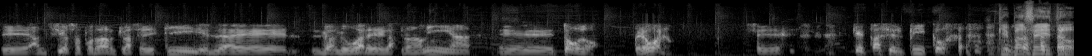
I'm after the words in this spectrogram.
eh, ansiosos por dar clases de esquí, eh, los lugares de gastronomía, eh, todo. Pero bueno, se- que pase el pico. Que pase esto.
